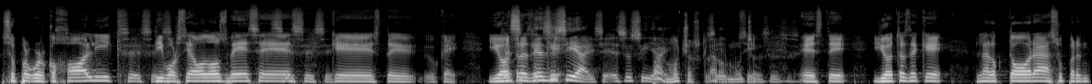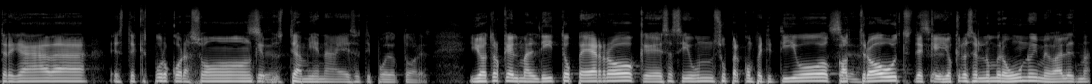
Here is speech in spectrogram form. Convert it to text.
super workaholic, Sí, sí, divorciado dos veces, que este, ok. Y otras de que ese que- sí hay, sí, eso sí Pues hay. muchos, claro. Muchos, eso sí. Este, y otras de que la doctora súper entregada, este, que es puro corazón, que pues, también hay ese tipo de doctores. Y otro que el maldito perro, que es así un súper competitivo, cutthroat, de que yo quiero ser el número uno y me vales más.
